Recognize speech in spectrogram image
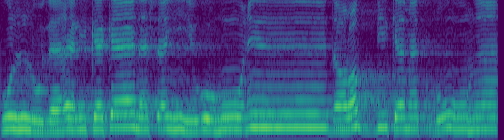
كل ذلك كان سيئه عند ربك مكروها.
